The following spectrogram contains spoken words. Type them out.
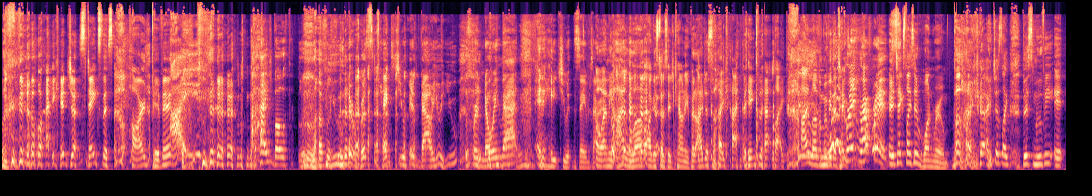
like it just takes this hard pivot I I both love you and respect you and value you for knowing that and hate you at the same time. Oh, I mean, I love August Osage County, but I just like I think that like I love a movie what that a takes great reference. it takes place in one room, but like I just like this movie. It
